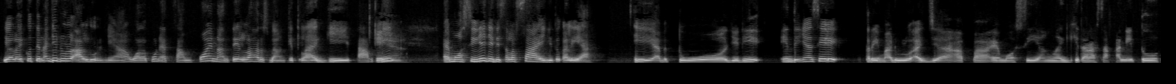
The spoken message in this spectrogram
ya lo ikutin aja dulu alurnya. Walaupun at some point nanti lo harus bangkit lagi. Tapi yeah. emosinya jadi selesai gitu kali ya. Iya betul. Jadi intinya sih terima dulu aja apa emosi yang lagi kita rasakan itu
